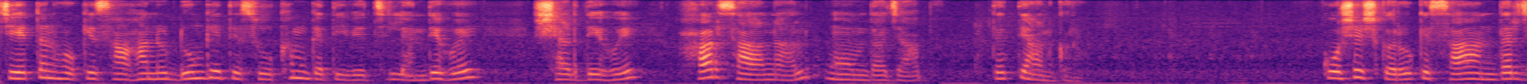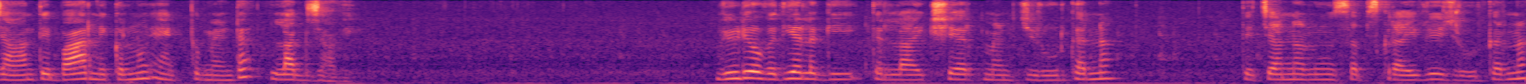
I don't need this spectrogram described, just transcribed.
ਚੇਤਨ ਹੋ ਕੇ ਸਾਹਾਂ ਨੂੰ ਡੂੰਘੇ ਤੇ ਸੂਖਮ ਗਤੀ ਵਿੱਚ ਲੈਂਦੇ ਹੋਏ, ਛੱਡਦੇ ਹੋਏ ਹਰ ਸਾਹ ਨਾਲ ਓਮ ਦਾ ਜਾਪ ਤੇ ਧਿਆਨ ਕਰੋ। ਕੋਸ਼ਿਸ਼ ਕਰੋ ਕਿ ਸਾਹ ਅੰਦਰ ਜਾਣ ਤੇ ਬਾਹਰ ਨਿਕਲਣ ਨੂੰ 1 ਮਿੰਟ ਲੱਗ ਜਾਵੇ। ਵੀਡੀਓ ਵਧੀਆ ਲੱਗੀ ਤੇ ਲਾਈਕ, ਸ਼ੇਅਰ, ਕਮੈਂਟ ਜ਼ਰੂਰ ਕਰਨਾ ਤੇ ਚੈਨਲ ਨੂੰ ਸਬਸਕ੍ਰਾਈਬ ਵੀ ਜ਼ਰੂਰ ਕਰਨਾ।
